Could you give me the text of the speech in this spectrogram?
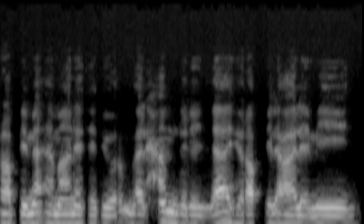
Rabbime emanet ediyorum. Velhamdülillahi Rabbil Alemin.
